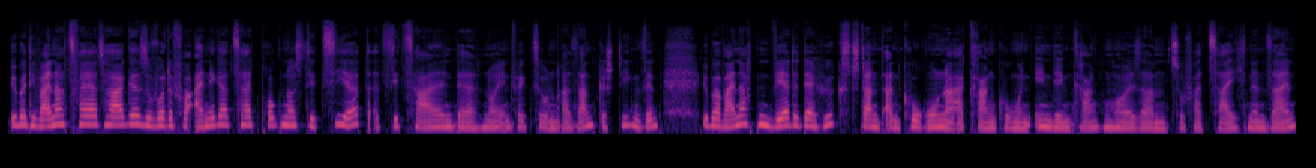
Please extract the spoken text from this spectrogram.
Über die Weihnachtsfeiertage, so wurde vor einiger Zeit prognostiziert, als die Zahlen der Neuinfektionen rasant gestiegen sind, über Weihnachten werde der Höchststand an Corona-Erkrankungen in den Krankenhäusern zu verzeichnen sein.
